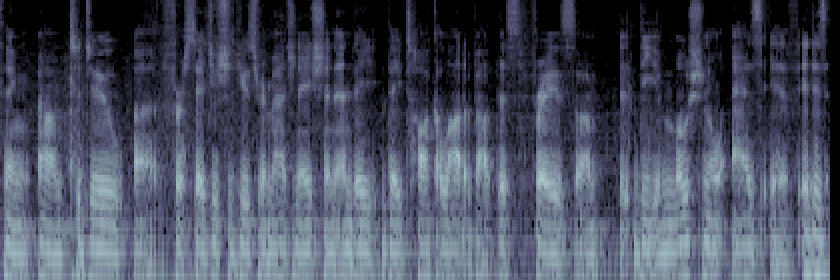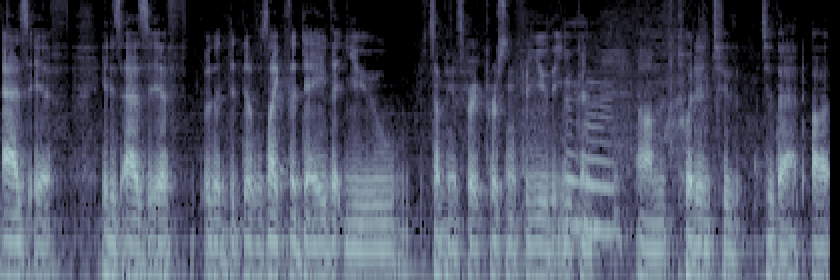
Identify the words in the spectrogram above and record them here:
thing um, to do uh, for stage. You should use your imagination, and they, they talk a lot about this phrase, um, the emotional as if. It is as if it is as if it it was like the day that you something that's very personal for you that you can um, put into to that. Uh,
